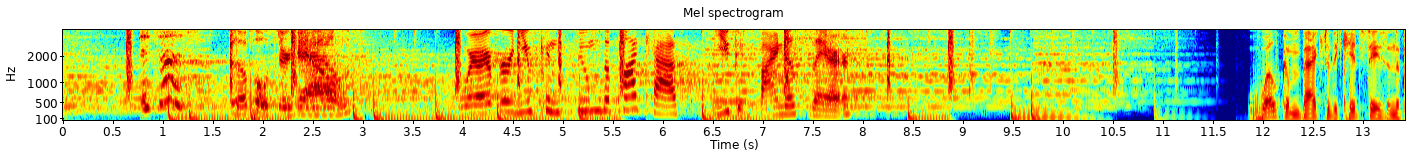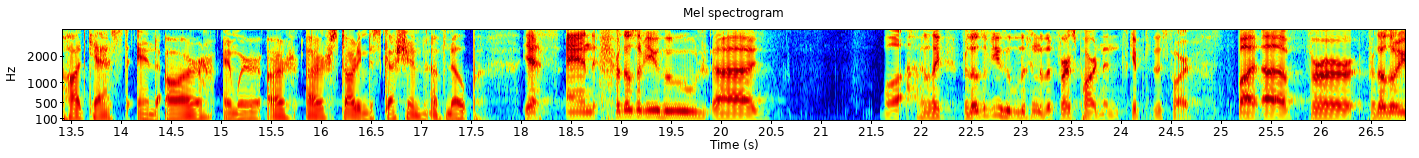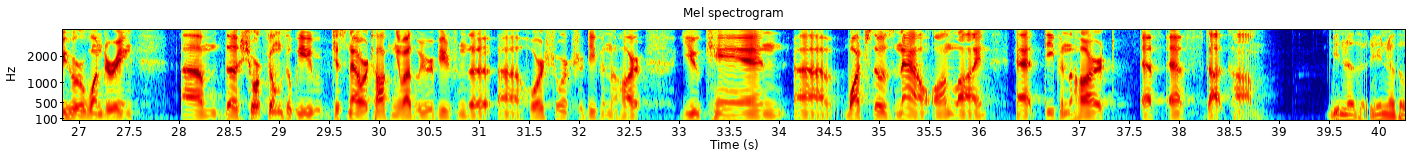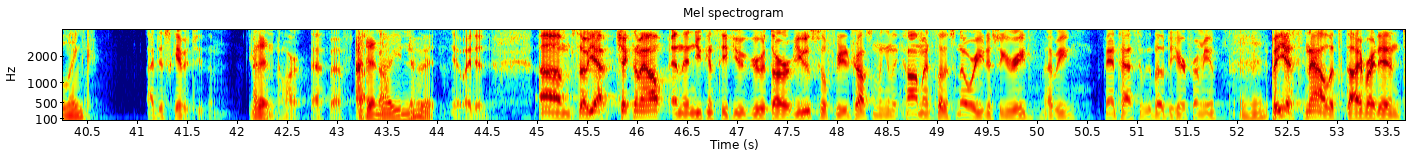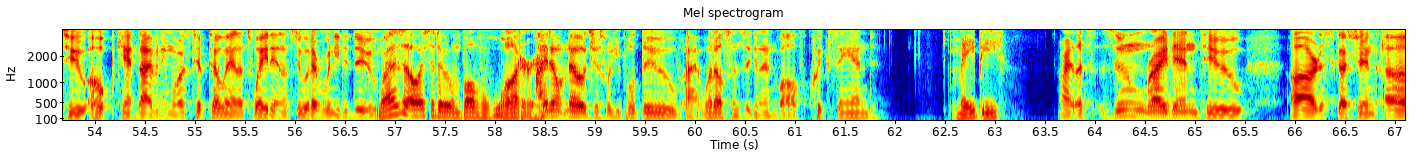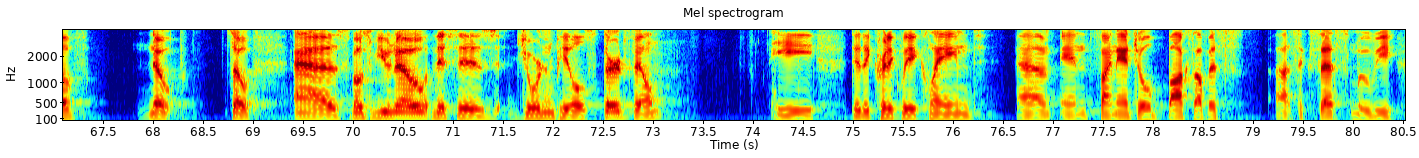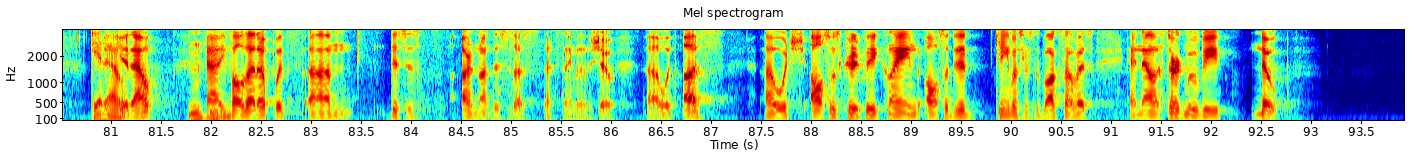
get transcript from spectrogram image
It's us, The Poltergals. Wherever you consume the podcast, you can find us there. Welcome back to the Kid Stays in the podcast and our and we're our our starting discussion of Nope. Yes, and for those of you who, uh, well, like for those of you who listened to the first part and then skipped to this part, but uh, for for those of you who are wondering, um, the short films that we just now were talking about that we reviewed from the uh, horror shorts for Deep in the Heart, you can uh, watch those now online at deepintheheartff.com. You know the you know the link? I just gave it to them. I didn't- DeepInTheHeartFF. I didn't know you knew it. Yep, I did. Um, so yeah, check them out, and then you can see if you agree with our reviews. Feel free to drop something in the comments. Let us know where you disagreed. That'd be fantastic. We'd love to hear from you. But yes, now let's dive right into. Oh, can't dive anymore. Let's tiptoe in. Let's wade in. Let's do whatever we need to do. Why does it always have to involve water? I don't know just what people do. I, what else is it going to involve? Quicksand. Maybe. All right, let's zoom right into our discussion of Nope. So, as most of you know, this is Jordan Peele's third film. He did the critically acclaimed um, and financial box office uh, success movie Get Out. Get Out. Uh, he followed that up with um, This Is, or not This Is Us. That's the name of the show. Uh, with Us, uh, which also was critically acclaimed, also did gangbusters at the box office, and now his third movie, Nope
